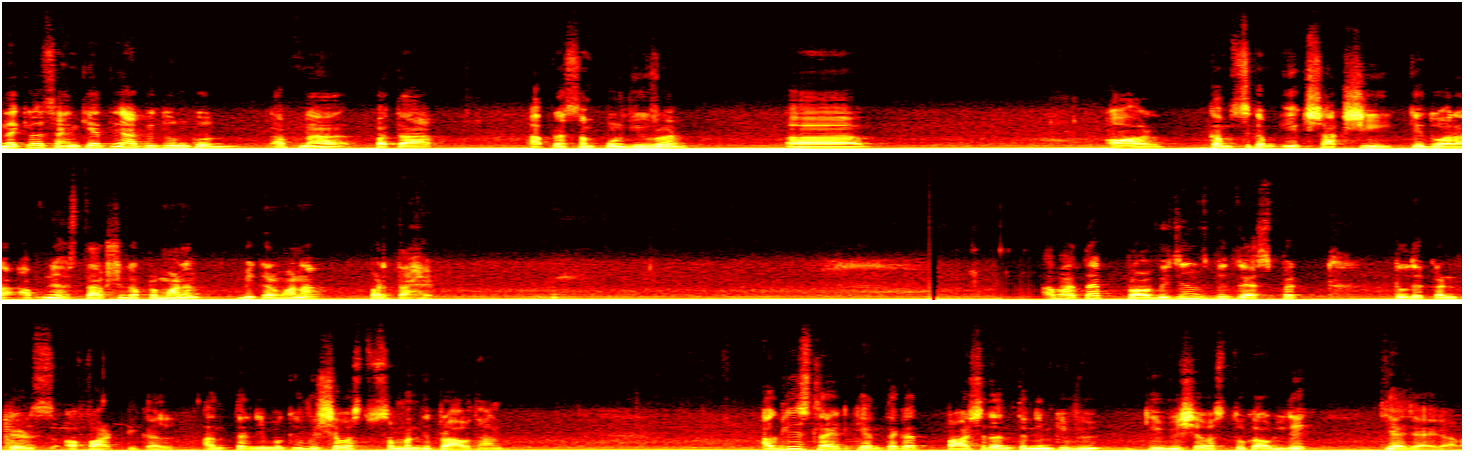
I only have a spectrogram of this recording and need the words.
न केवल किए हैं अभी तो उनको अपना पता, अपना संपूर्ण विवरण और कम से कम एक साक्षी के द्वारा अपने हस्ताक्षर का प्रमाणन भी करवाना पड़ता है। अब आता है provisions with respect to the contents of article अंतर्नियमों की विषय वस्तु संबंधी प्रावधान। अगली स्लाइड के अंतर्गत पार्षद अंतर्नियम की विषय वस्तु का उल्लेख किया जाएगा।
